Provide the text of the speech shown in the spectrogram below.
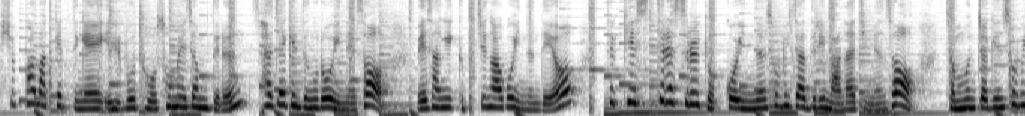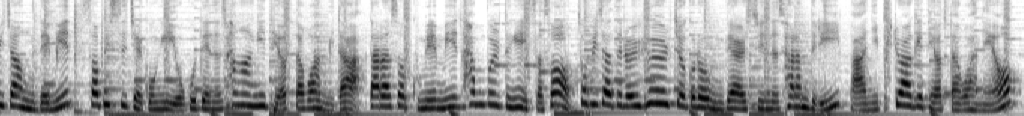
슈퍼마켓 등의 일부 도소매점들은 사재기 등으로 인해서 매상이 급증하고 있는데요. 특히 스트레스를 겪고 있는 소비자들이 많아지면서 전문적인 소비자 응대 및 서비스 제공이 요구되는 상황이 되었다고 합니다. 따라서 구매 및 환불 등에 있어서 소비자들을 효율적으로 응대할 수 있는 사람들이 많이 필요하게 되었다고 하네요.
